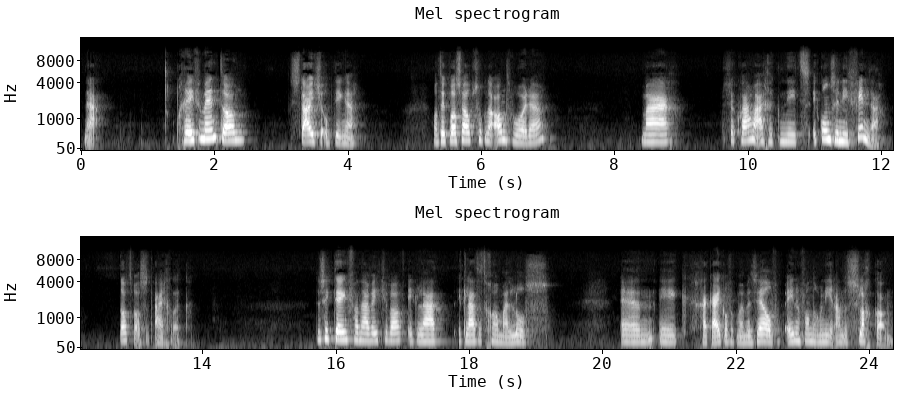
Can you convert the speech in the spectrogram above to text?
Nou, op een gegeven moment dan stuit je op dingen. Want ik was wel op zoek naar antwoorden. Maar ze kwamen eigenlijk niet. Ik kon ze niet vinden. Dat was het eigenlijk. Dus ik denk van, nou weet je wat, ik laat, ik laat het gewoon maar los. En ik ga kijken of ik met mezelf op een of andere manier aan de slag kan.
